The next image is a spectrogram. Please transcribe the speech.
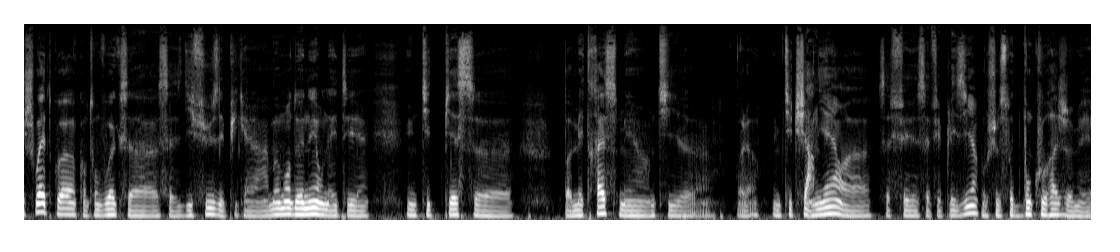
chouette quoi, quand on voit que ça, se diffuse et puis qu'à un moment donné on a été une petite pièce, euh, pas maîtresse, mais un petit. voilà, une petite charnière, ça, fait, ça fait plaisir. Donc je souhaite bon courage à mes,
